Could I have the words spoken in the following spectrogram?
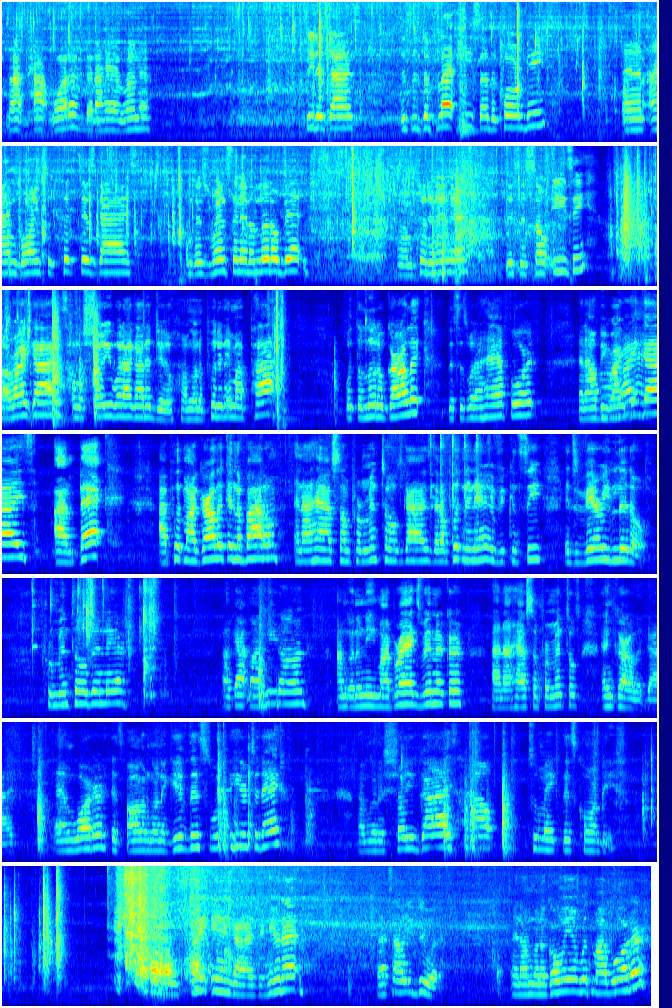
not hot water that I have running. See this, guys? This is the flat piece of the corned beef. And I'm going to cook this, guys. I'm just rinsing it a little bit. Um, I'm putting in there. This is so easy. All right, guys, I'm gonna show you what I gotta do. I'm gonna put it in my pot with the little garlic. This is what I have for it. And I'll be All right, right back. guys, I'm back. I put my garlic in the bottom and I have some pimentos, guys, that I'm putting in there. If you can see, it's very little pimentos in there. I got my heat on. I'm going to need my Bragg's vinegar. And I have some pimentos and garlic, guys. And water is all I'm going to give this here today. I'm going to show you guys how to make this corned beef. Straight in, guys. You hear that? That's how you do it. And I'm going to go in with my water.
